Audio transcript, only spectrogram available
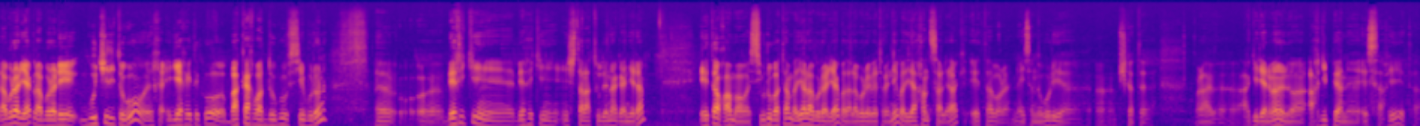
laborariak, laborari gutxi ditugu, egia egiteko bakar bat dugu ziburun, e, berriki, berriki instalatu dena gainera. Eta hori, ba, ziburu batan badia laborariak, bada laborari bat horrendik, badia ahantzaleak, eta bora, nahi izan dugu hori, e, piskat, Voilà, agirian eman, argipean ezari, eta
